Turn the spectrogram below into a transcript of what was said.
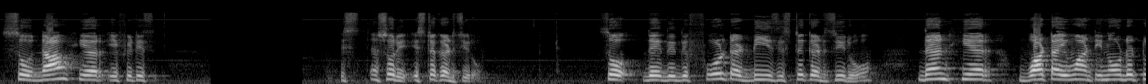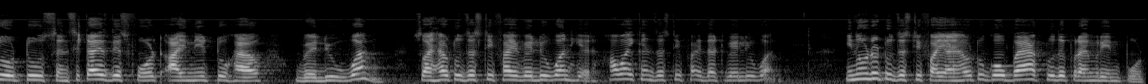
So, now here if it is, uh, sorry stuck at 0. So, the, the, the fault at D is stuck at 0 then here what I want in order to, to sensitize this fault I need to have value 1. So, I have to justify value 1 here how I can justify that value 1 in order to justify I have to go back to the primary input.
